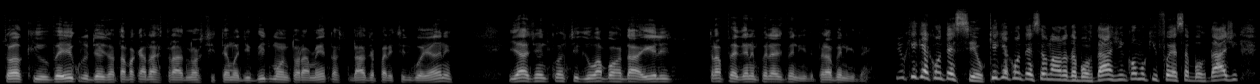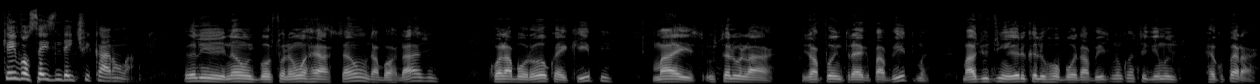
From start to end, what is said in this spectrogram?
só que o veículo deles já estava cadastrado no nosso sistema de vídeo monitoramento da cidade de Aparecida de Goiânia e a gente conseguiu abordar eles trafegando pela avenida. Pela avenida. E o que, que aconteceu? O que, que aconteceu na hora da abordagem? Como que foi essa abordagem? Quem vocês identificaram lá? Ele não esboçou nenhuma reação da abordagem, colaborou com a equipe, mas o celular já foi entregue para a vítima, mas o dinheiro que ele roubou da vítima não conseguimos recuperar.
